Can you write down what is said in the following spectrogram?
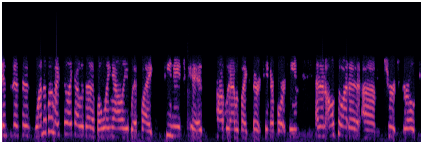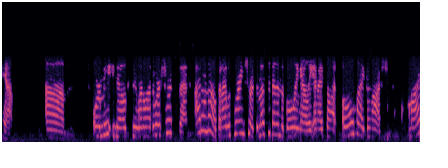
incidences. One of them, I feel like I was at a bowling alley with like teenage kids. Probably I was like 13 or 14, and then also at a um, church girls camp. Um, or me, you know, because we weren't allowed to wear shorts then. I don't know, but I was wearing shorts. It must have been in the bowling alley, and I thought, oh my gosh, my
